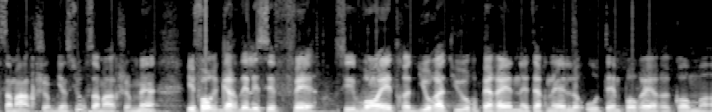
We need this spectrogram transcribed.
ça marche? Bien sûr, ça marche, mais il faut regarder les effets, s'ils vont être duratures, pérennes, éternels ou temporaires, comme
